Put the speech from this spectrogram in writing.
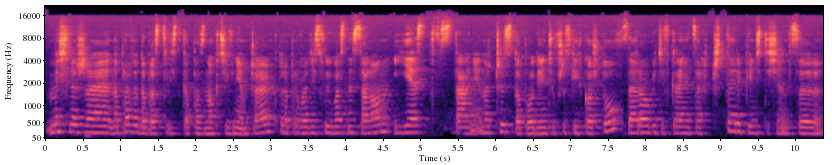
Myślę, że naprawdę dobra stylistka paznokci w Niemczech, która prowadzi swój własny salon, jest w stanie na czysto po odjęciu wszystkich kosztów zarobić w granicach 4-5 tysięcy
